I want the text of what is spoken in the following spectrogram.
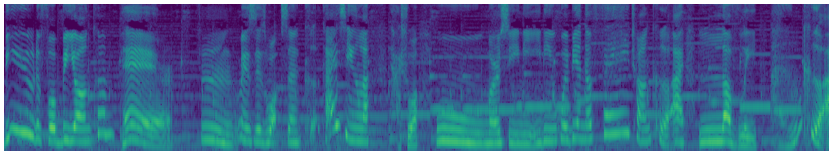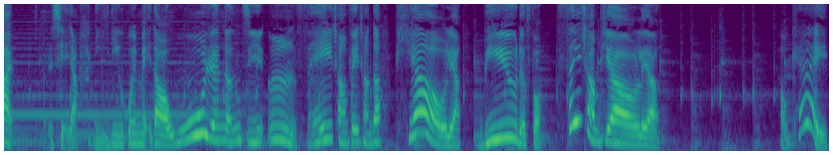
beautiful beyond compare. 嗯，Mrs. Watson 可开心了。她说：“哦，Mercy，你一定会变得非常可爱，lovely，很可爱。而且呀，你一定会美到无人能及。嗯，非常非常的漂亮，beautiful，非常漂亮。” Okay,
